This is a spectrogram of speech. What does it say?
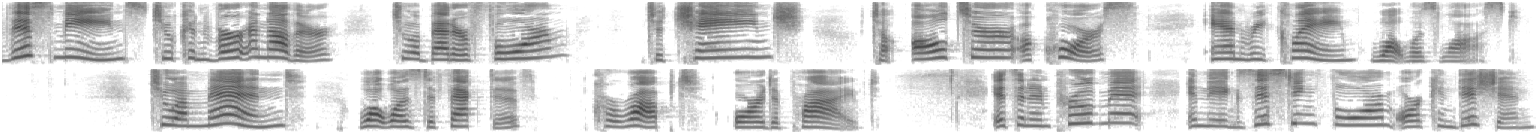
This means to convert another to a better form, to change, to alter a course and reclaim what was lost, to amend what was defective, corrupt, or deprived. It's an improvement in the existing form or condition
